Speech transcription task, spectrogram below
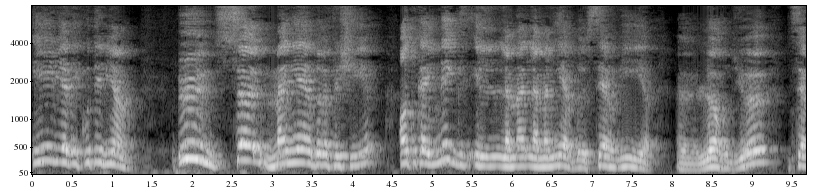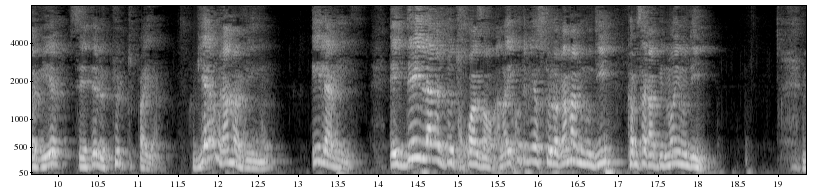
il y avait, écoutez bien, une seule manière de réfléchir, en tout cas la, manière de servir euh, leur Dieu, servir, c'était le culte païen. Vient Abraham Avinu, il arrive, et dès l'âge de 3 ans, alors écoutez bien ce que le Ramam nous dit, comme ça rapidement, il nous dit. Il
